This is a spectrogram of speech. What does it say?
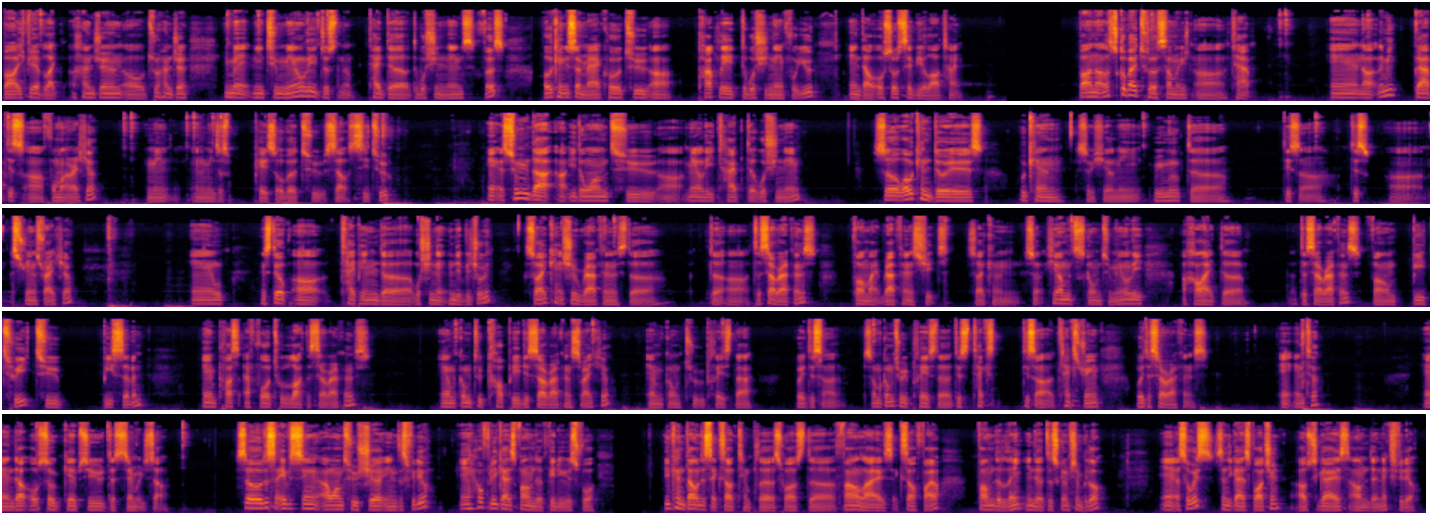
But if you have like 100 or 200, you may need to manually just you know, type the, the worksheet names first. Or you can use a macro to uh, populate the worksheet name for you. And that will also save you a lot of time. But now let's go back to the summary uh, tab. And now let me grab this uh, formula right here. Let me, and let me just paste over to cell C2 and assume that uh, you don't want to uh, manually type the worksheet name. So what we can do is we can so here let me remove the this uh this uh strings right here and instead of uh typing the worksheet name individually so I can actually reference the the uh the cell reference from my reference sheet so I can so here I'm just going to manually highlight the the cell reference from B3 to B7 and press F4 to lock the cell reference. And I'm going to copy the cell reference right here. And I'm going to replace that with this. Uh, so I'm going to replace the this text this uh, text string with the cell reference and enter. And that also gives you the same result. So this is everything I want to share in this video. And hopefully you guys found the video useful. You can download this Excel template as well as the finalized Excel file from the link in the description below. And as always, thank you guys for watching. I'll see you guys on the next video.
